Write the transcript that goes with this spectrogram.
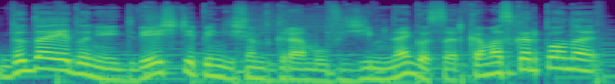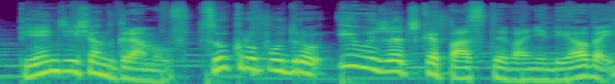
Dodaję do niej 250 g zimnego serka mascarpone, 50 g cukru pudru i łyżeczkę pasty waniliowej.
